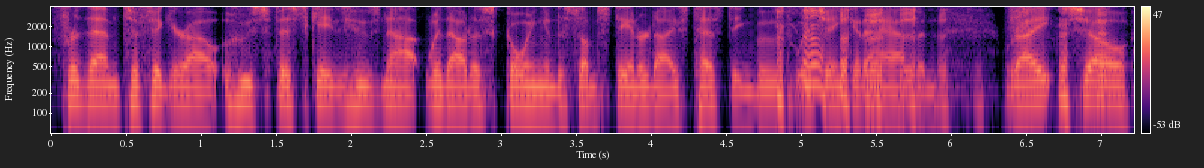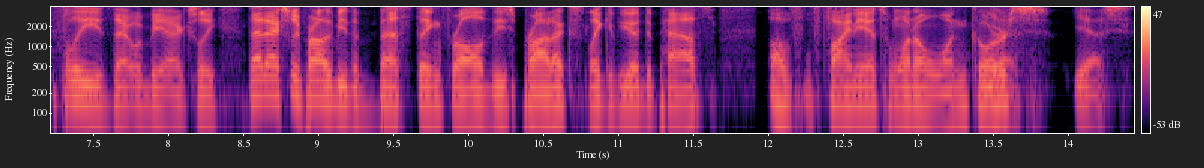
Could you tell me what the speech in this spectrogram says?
for them to figure out who's sophisticated, who's not, without us going into some standardized testing booth, which ain't going to happen, right? So please, that would be actually that actually probably be the best thing for all of these products. Like if you had to pass a finance 101 course yes, yes,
